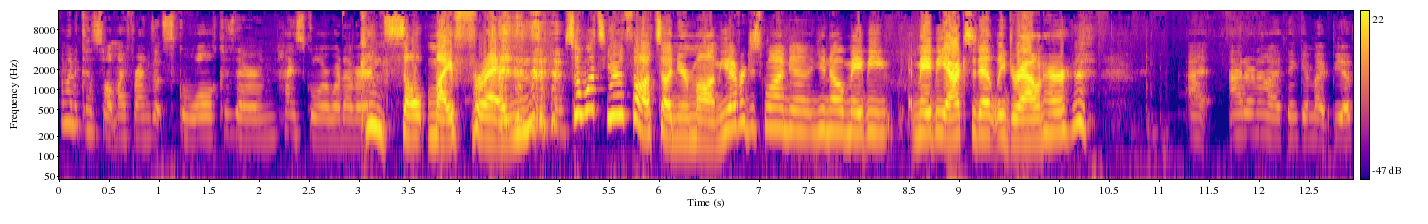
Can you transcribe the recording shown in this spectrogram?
I'm gonna consult my friends at school because they're in high school or whatever. Consult my friends. so what's your thoughts on your mom? You ever just wanted to, you know, maybe maybe accidentally drown her? I. I don't know. I think it might be a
